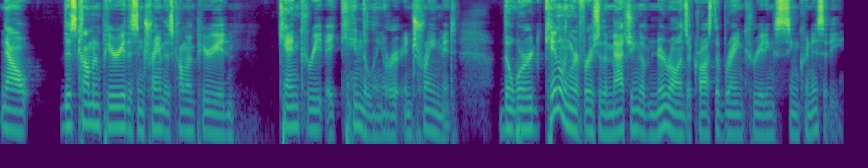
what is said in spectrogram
now, this common period, this entrainment, this common period can create a kindling or entrainment. The word kindling refers to the matching of neurons across the brain, creating synchronicity.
